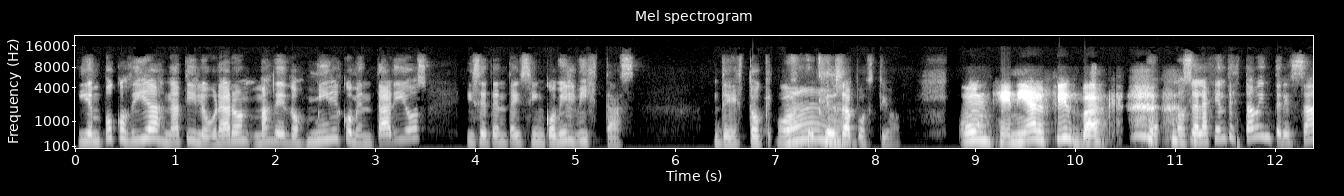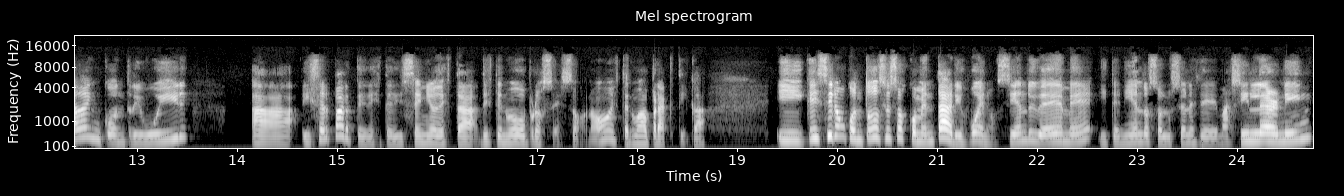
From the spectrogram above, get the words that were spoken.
Y en pocos días, Nati, lograron más de 2.000 comentarios y 75.000 vistas de esto que, ella posteó. Un genial feedback. O sea, la gente estaba interesada en contribuir a, y ser parte de este diseño, de, esta, de este nuevo proceso, ¿no? Esta nueva práctica. ¿Y qué hicieron con todos esos comentarios? Bueno, siendo IBM y teniendo soluciones de Machine Learning,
